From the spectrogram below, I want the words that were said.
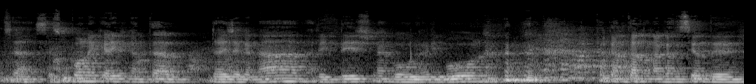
o sea, se supone que hay que cantar Jai Jagannath, Hare Krishna, Gaur Haribol. Está cantando una canción de,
